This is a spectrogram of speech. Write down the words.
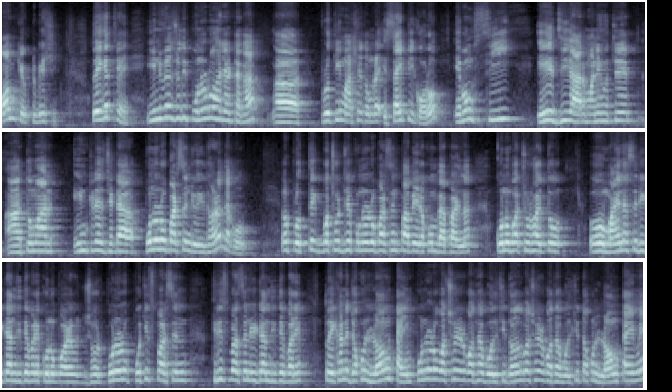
কম, কেউ একটু বেশি। তো এক্ষেত্রে ইনভেস্ট যদি পনেরো হাজার টাকা প্রতি মাসে তোমরা এসআইপি করো এবং সি এ জি আর মানে হচ্ছে তোমার ইন্টারেস্ট যেটা পনেরো পার্সেন্ট যদি ধরো, দেখো প্রত্যেক বছর যে পনেরো পার্সেন্ট পাবে এরকম ব্যাপার না। কোনো বছর হয়তো ও মাইনাসে রিটার্ন দিতে পারে কোনো বছর পনেরো, পঁচিশ পার্সেন্ট তিরিশ পার্সেন্ট রিটার্ন দিতে পারে। তো এখানে যখন লং টাইম পনেরো বছরের কথা বলছি, দশ বছরের কথা বলছি, তখন লং টাইমে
